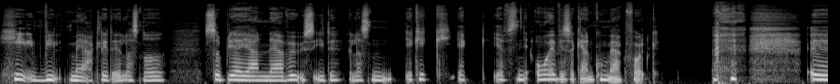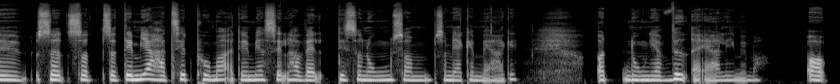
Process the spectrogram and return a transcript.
helt vildt mærkeligt, eller sådan noget, så bliver jeg nervøs i det. Eller sådan, jeg kan ikke, jeg, jeg, sådan, åh, jeg vil så gerne kunne mærke folk. øh, så, så, så dem, jeg har tæt på mig, og dem, jeg selv har valgt, det er så nogen, som, som jeg kan mærke. Og nogen, jeg ved er ærlige med mig. Og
